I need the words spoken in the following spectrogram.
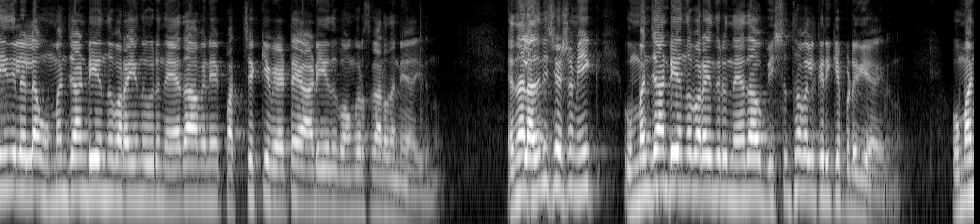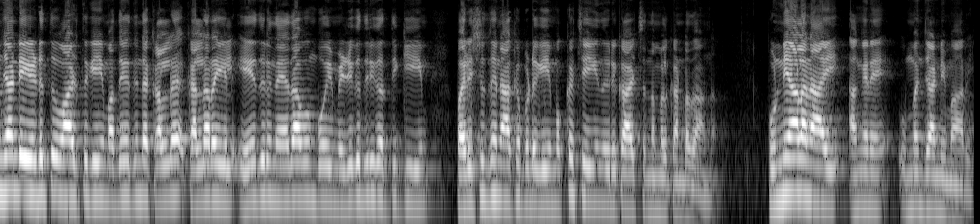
രീതിയിലെല്ലാം ഉമ്മൻചാണ്ടി എന്ന് പറയുന്ന ഒരു നേതാവിനെ പച്ചയ്ക്ക് വേട്ടയാടിയത് കോൺഗ്രസ്സുകാർ തന്നെയായിരുന്നു. എന്നാൽ അതിനുശേഷം ഈ ഉമ്മൻചാണ്ടി എന്ന് പറയുന്ന ഒരു നേതാവ് വിശുദ്ധവൽക്കരിക്കപ്പെടുകയായിരുന്നു. ഉമ്മൻചാണ്ടി എടുത്തു വാഴ്ത്തുകയും അദ്ദേഹത്തിന്റെ കല്ല കല്ലറയിൽ ഏതൊരു നേതാവും പോയി മെഴുകുതിരി കത്തിക്കുകയും പരിശുദ്ധനാക്കപ്പെടുകയും ഒക്കെ ചെയ്യുന്ന ഒരു കാഴ്ച നമ്മൾ കണ്ടതാണ്. പുണ്യാളനായി അങ്ങനെ ഉമ്മൻചാണ്ടി മാറി.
